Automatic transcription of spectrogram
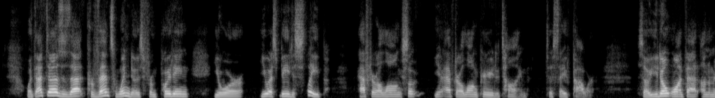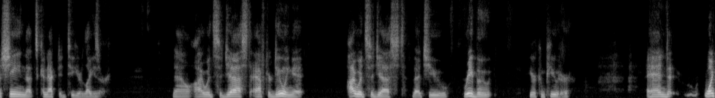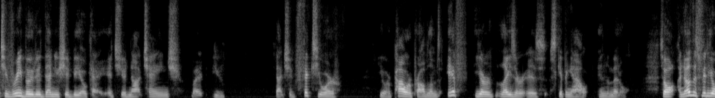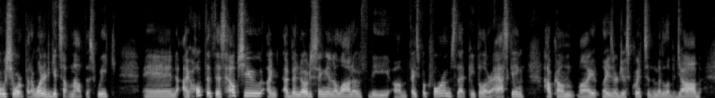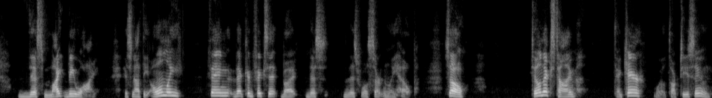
What that does is that prevents Windows from putting your USB to sleep after a long so you know, after a long period of time to save power. So you don't want that on a machine that's connected to your laser. Now, I would suggest after doing it, I would suggest that you reboot your computer. And once you've rebooted, then you should be okay. It should not change, but you that should fix your your power problems if your laser is skipping out in the middle. So I know this video was short, but I wanted to get something out this week. And I hope that this helps you. I, have been noticing in a lot of the um, Facebook forums that people are asking, how come my laser just quits in the middle of a job? This might be why. It's not the only thing that could fix it, but this, this will certainly help. So till next time, take care. We'll talk to you soon.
